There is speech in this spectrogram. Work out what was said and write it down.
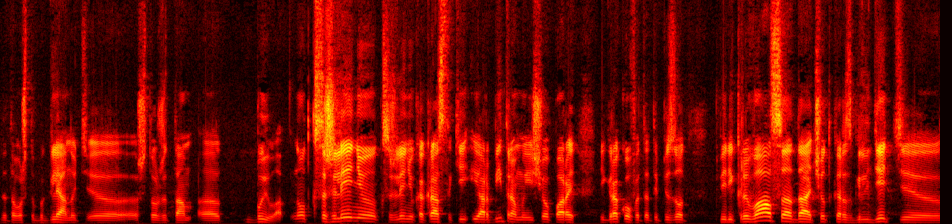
для того, чтобы глянуть, э, что же там э, было. Но вот, к сожалению, к сожалению, как раз-таки и арбитром, и еще парой игроков этот эпизод перекрывался. Да, четко разглядеть э,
